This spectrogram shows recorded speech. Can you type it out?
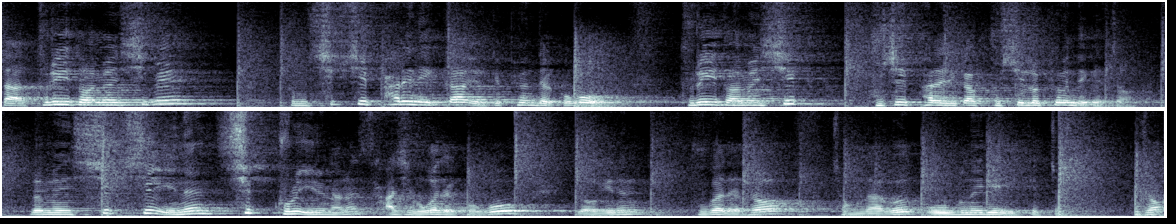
자, 둘이 더하면 11, 그럼 10, 18이니까 이렇게 표현될 거고, 둘이 더하면 10, 98이니까 91로 표현되겠죠. 그러면 10C2는 19를 일어나는 45가 될 거고, 여기는 9가 돼서 정답은 5분의 1이 있겠죠. 그죠?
